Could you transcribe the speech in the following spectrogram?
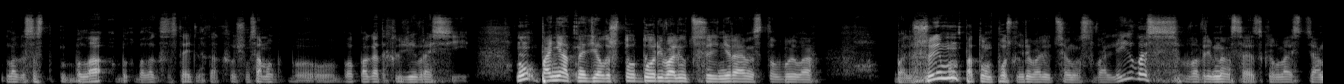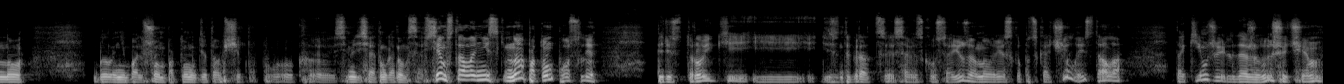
благосостоятельных, как, в общем, самых богатых людей в России. Ну, понятное дело, что до революции неравенство было большим, потом после революции оно свалилось, во времена советской власти оно было небольшим, потом где-то вообще к 70-м годам совсем стало низким, ну а потом после перестройки и дезинтеграции Советского Союза оно резко подскочило и стало таким же или даже выше, чем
